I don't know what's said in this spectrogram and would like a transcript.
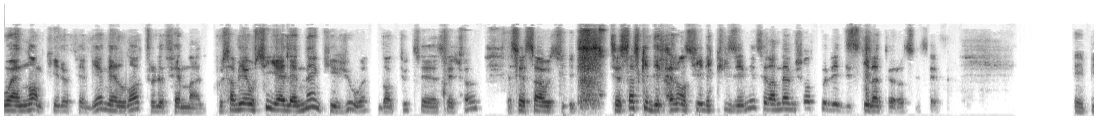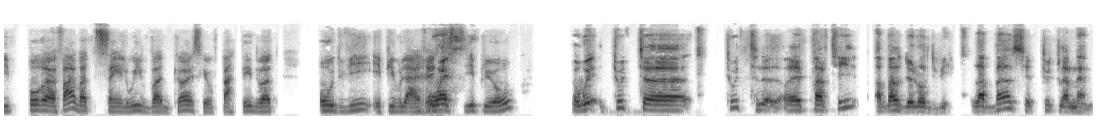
ou un homme qui le fait bien, mais l'autre le fait mal. Vous savez aussi, il y a les mains qui jouent hein, dans toutes ces, ces choses. C'est ça aussi. C'est ça ce qui différencie les cuisiniers. C'est la même chose pour les distillateurs aussi. Et puis, pour euh, faire votre Saint-Louis vodka, est-ce que vous partez de votre eau de vie et puis vous la redistillez plus haut? Oui, toute, euh, toute euh, est partie à base de l'eau de vie. La base, c'est toute la même.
